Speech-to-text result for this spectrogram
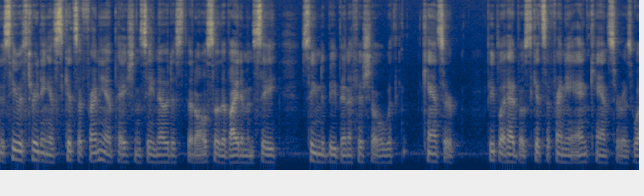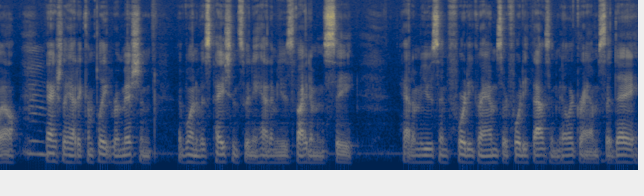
As he was treating a schizophrenia patients, he noticed that also the vitamin C seemed to be beneficial with cancer. People that had both schizophrenia and cancer as well. Mm. He actually had a complete remission of one of his patients when he had him use vitamin C had them using 40 grams or 40,000 milligrams a day.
